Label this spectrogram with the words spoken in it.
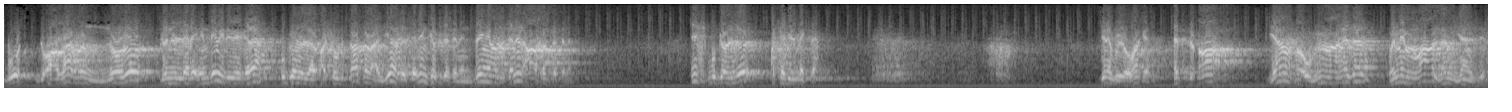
Bu duaların nuru gönüllere indi mi diye bu gönüller açıldıktan sonra yerde senin, gökte senin, dünyada senin, ahirette senin. İş bu gönlü açabilmekte. Yine buyuruyorlar ki اَدْدُعَا يَنْفَعُ مِمَّا نَزَلْ وَمِمَّا لَمْ يَنْزِلْ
